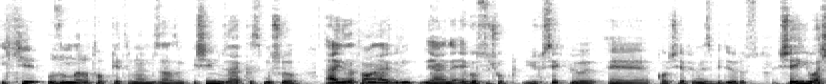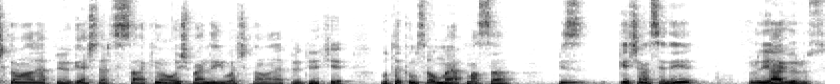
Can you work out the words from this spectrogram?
İki, uzunlara top getirmemiz lazım. İşin güzel kısmı şu. Ergin Ataman Ergin yani egosu çok yüksek bir e, koç hepimiz biliyoruz. Şey gibi açıklamalar yapmıyor. Gençler siz sakin ol o iş bende gibi açıklamalar yapmıyor. Diyor ki bu takım savunma yapmazsa biz geçen seneyi rüya görürüz.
